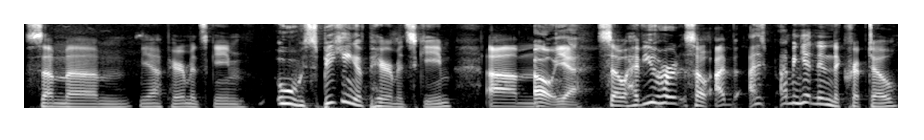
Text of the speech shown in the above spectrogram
some um, yeah pyramid scheme. Ooh, speaking of pyramid scheme, um, Oh yeah. so have you heard? So I've I, I've been getting into crypto,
